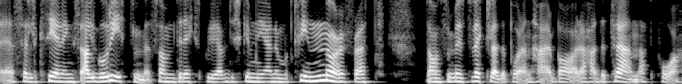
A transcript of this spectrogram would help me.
en eh, selekteringsalgoritm som direkt blev diskriminerande mot kvinnor för att de som utvecklade på den här bara hade tränat på eh,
